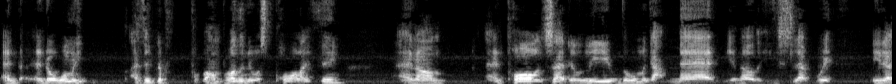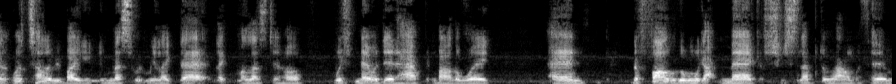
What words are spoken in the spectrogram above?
and and the woman, I think the um, brother name was Paul, I think, and um and Paul decided to leave. The woman got mad, you know, that he slept with he was telling everybody you messed with me like that, like molested her, which never did happen, by the way. And the father of the woman got mad because she slept around with him.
